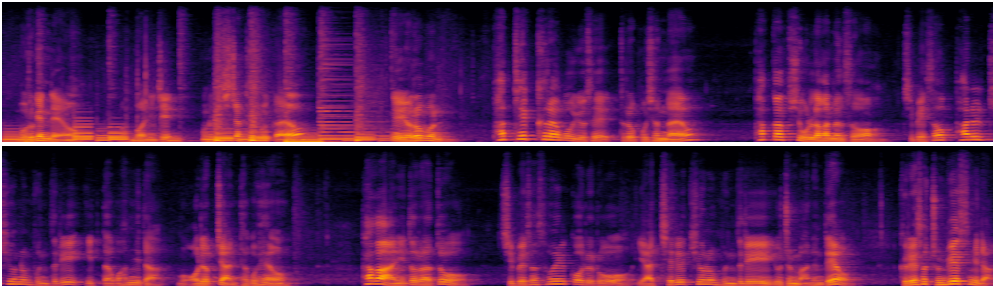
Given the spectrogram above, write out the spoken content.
모르겠네요. 한번 이제 오늘 시작해볼까요? 네, 여러분. 파테크라고 요새 들어보셨나요? 팥값이 올라가면서 집에서 파를 키우는 분들이 있다고 합니다. 뭐 어렵지 않다고 해요. 파가 아니더라도 집에서 소일거리로 야채를 키우는 분들이 요즘 많은데요. 그래서 준비했습니다.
